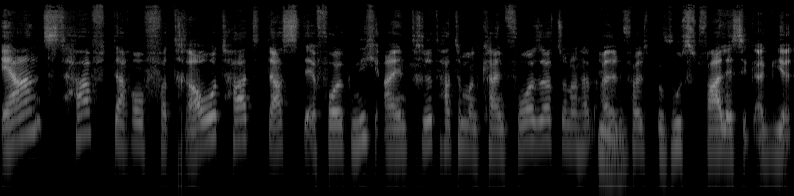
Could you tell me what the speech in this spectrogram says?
ernsthaft darauf vertraut hat, dass der Erfolg nicht eintritt, hatte man keinen Vorsatz, sondern hat mhm. allenfalls bewusst fahrlässig agiert.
